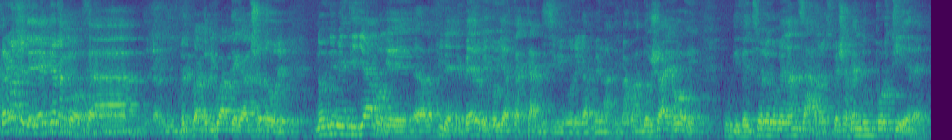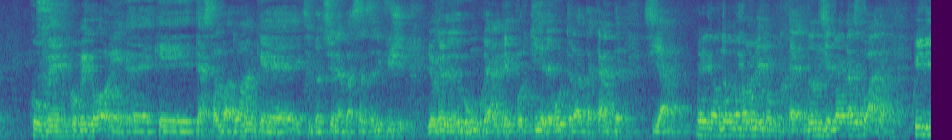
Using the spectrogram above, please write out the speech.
però c'è anche una cosa per quanto riguarda i calciatori non dimentichiamo che alla fine è vero che con gli attaccanti si vincono i campionati ma quando c'hai poi un difensore come Lanzaro specialmente un portiere come, come Gori eh, che ti ha salvato anche in situazioni abbastanza difficili. Io credo che comunque anche il portiere oltre all'attaccante sia non, non, non, eh, non sia meta squadra quindi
